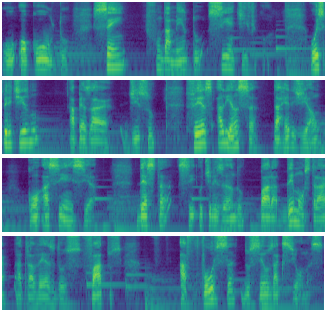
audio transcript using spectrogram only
o oculto, sem fundamento científico. O Espiritismo, apesar disso, fez aliança da religião com a ciência, desta se utilizando para demonstrar, através dos fatos, a força dos seus axiomas.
